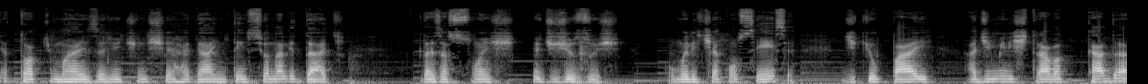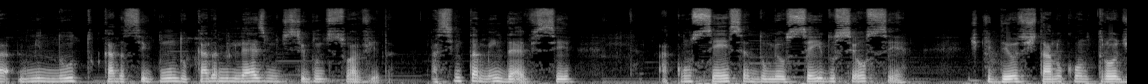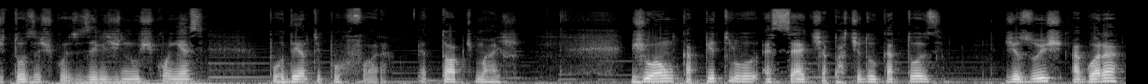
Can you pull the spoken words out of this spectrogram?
É top demais a gente enxergar a intencionalidade das ações de Jesus, como ele tinha consciência de que o Pai administrava cada minuto, cada segundo, cada milésimo de segundo de sua vida. Assim também deve ser a consciência do meu ser e do seu ser, de que Deus está no controle de todas as coisas. Ele nos conhece por dentro e por fora. É top demais. João capítulo 7, a partir do 14. Jesus agora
